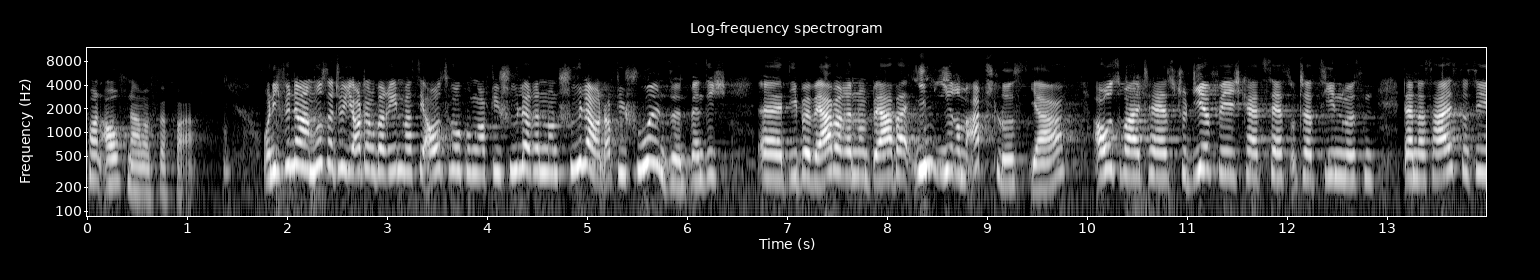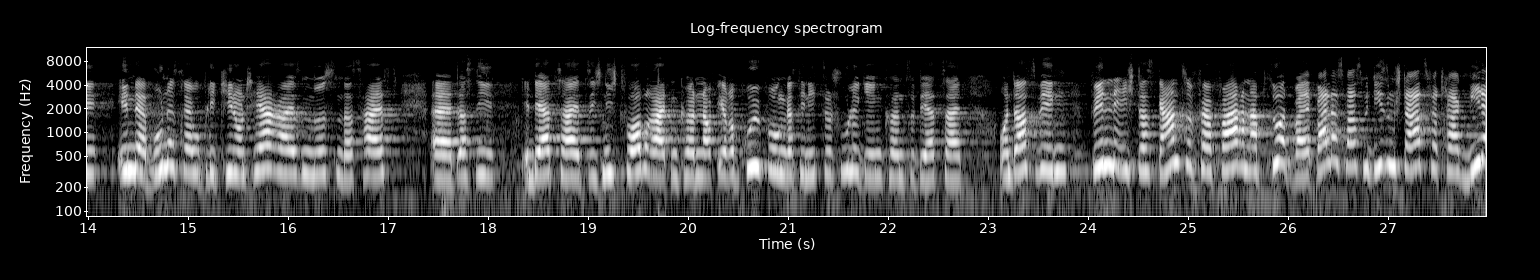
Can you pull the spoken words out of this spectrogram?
von Aufnahmeverfahren. Ich finde, man muss natürlich auch darüber reden, was die Auswirkungen auf die Schülerinnen und Schüler und auf die Schulen sind, wenn sich äh, die Bewerberinnen und Bewerber in ihrem Abschlussjahr Auswahltests, Studierfähigkeitstests unterziehen müssen. Denn das heißt, dass sie in der Bundesrepublik hin und her reisen müssen. Das heißt, äh, dass sie in der Zeit sich nicht vorbereiten können auf ihre Prüfungen, dass sie nicht zur Schule gehen können zu der Zeit. Deswegen finde ich das ganze Verfahren absurd, weil es was mit diesem Staatsvertrag wieder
